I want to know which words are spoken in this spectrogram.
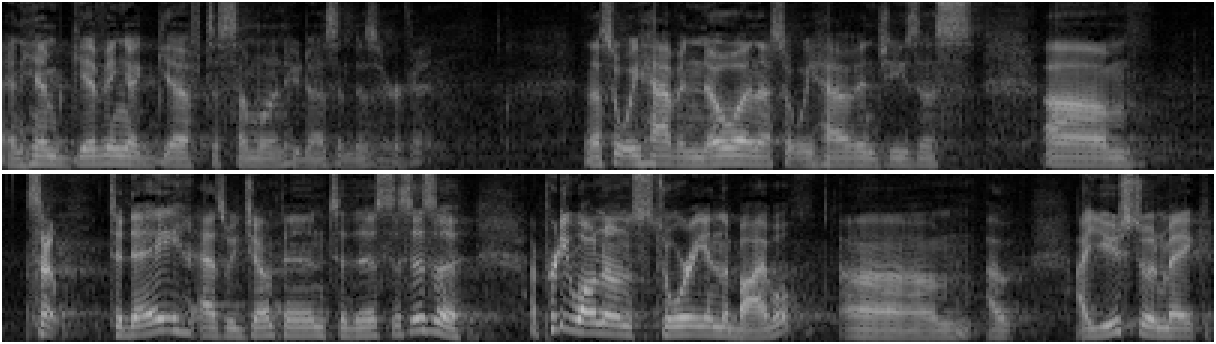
and Him giving a gift to someone who doesn't deserve it. And that's what we have in Noah, and that's what we have in Jesus. Um, so, today, as we jump into this, this is a, a pretty well known story in the Bible. Um, I, I used to make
